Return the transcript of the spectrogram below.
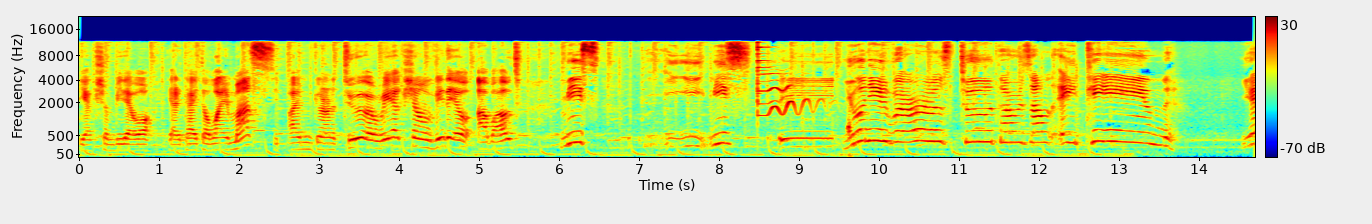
リアクションビデオをやりたいと思います。I'm gonna do a reaction video about Miss Miss Universe 2018イエ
